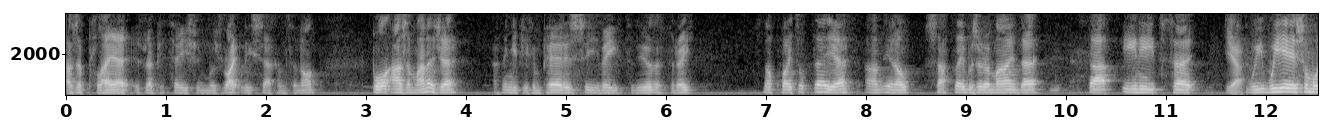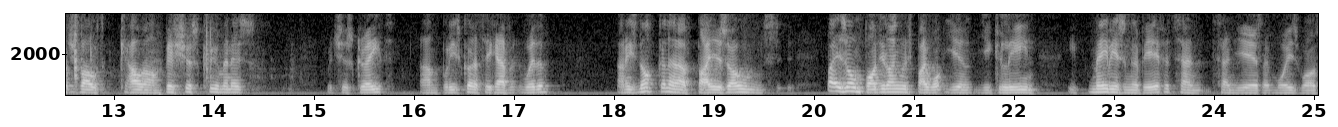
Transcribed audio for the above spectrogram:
as a player, his reputation was rightly second to none. But as a manager, I think if you compare his CV to the other three, it's not quite up there yet. And you know, Saturday was a reminder that he needs to. Yeah. We we hear so much about how ambitious Koeman is, which is great. Um, but he's got to take Everton with him, and he's not going to have by his own by his own body language, by what you you glean. He maybe isn't going to be here for 10, 10 years like Moyes was.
